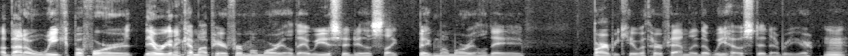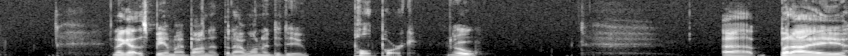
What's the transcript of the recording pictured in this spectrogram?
about a week before they were going to come up here for Memorial Day. We used to do this like big Memorial Day barbecue with her family that we hosted every year. Mm. And I got this bee in my bonnet that I wanted to do pulled pork. Oh. Uh, but I,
